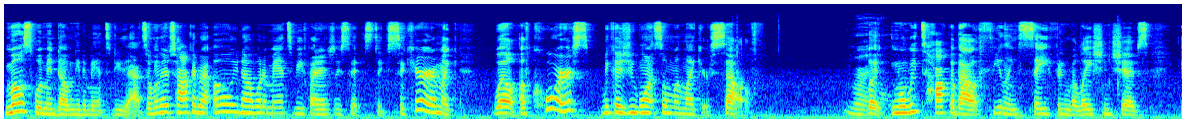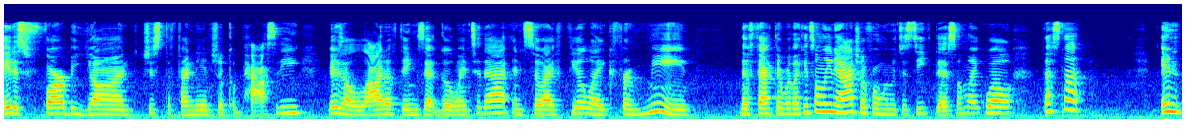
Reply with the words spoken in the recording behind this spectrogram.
Most women don't need a man to do that. So when they're talking about, oh, you know, I want a man to be financially secure, I'm like, well, of course, because you want someone like yourself. Right. But when we talk about feeling safe in relationships, it is far beyond just the financial capacity. There's a lot of things that go into that. And so I feel like for me, the fact that we're like, it's only natural for women to seek this. I'm like, well, that's not in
